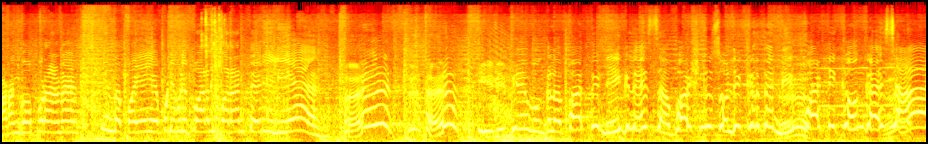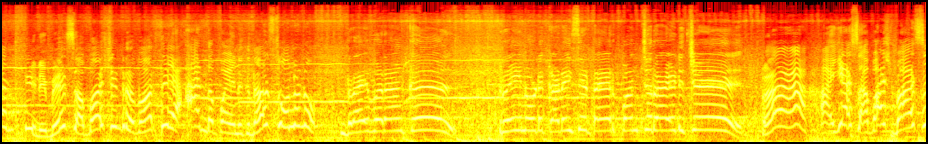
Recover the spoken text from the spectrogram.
அடங்கோப்புறானே. இந்த பையன் எப்படி இப்படி பறந்து வரான்னு தெரியலையே. இனிமே உங்களை பார்த்து நீங்களே சபாஷ்னு சொல்லிக்கிறத நிப்பாட்டிக்கோங்க சார். இனிமே சபாஷ்ன்ற வார்த்தையை அந்த பையனுக்கு தான் சொல்லணும். டிரைவர் அங்கிள் ட்ரெயினோட கடைசி டயர் பஞ்சர் ஆயிடுச்சு. ஆ, ஐயா சபாஷ் boss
